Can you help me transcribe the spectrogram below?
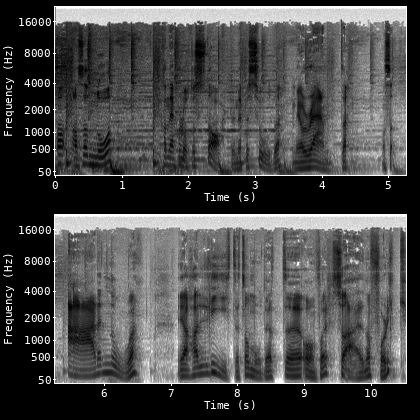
Al altså, nå kan jeg få lov til å starte en episode med å rante. Altså, er det noe jeg har lite tålmodighet uh, overfor, så er det når folk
